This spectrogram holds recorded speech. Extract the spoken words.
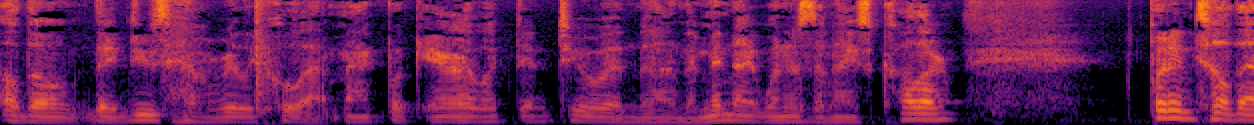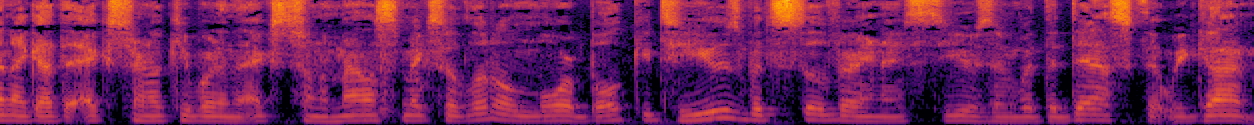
although they do have a really cool MacBook Air I looked into, and uh, the Midnight one is a nice color. But until then, I got the external keyboard and the external mouse. Makes it a little more bulky to use, but still very nice to use. And with the desk that we got,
